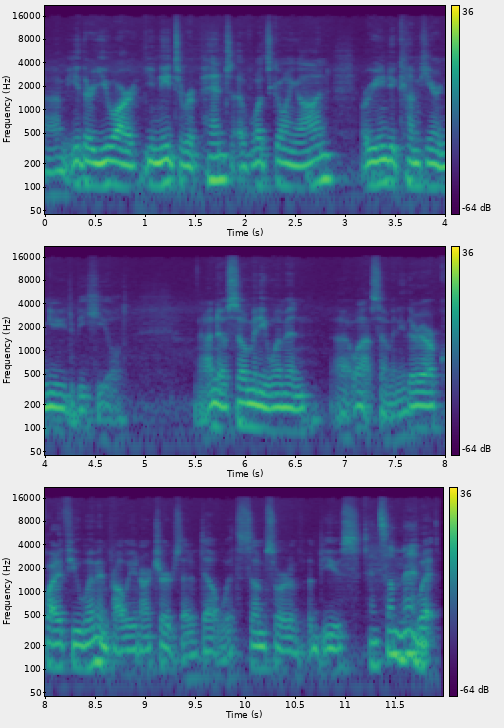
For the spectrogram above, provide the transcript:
Um, either you are you need to repent of what's going on, or you need to come here and you need to be healed. I know so many women. Uh, well, not so many. There are quite a few women probably in our church that have dealt with some sort of abuse And some men. what,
